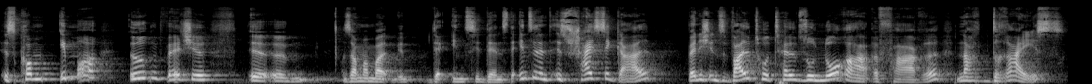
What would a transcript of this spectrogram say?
Es kommen immer irgendwelche, äh, ähm, sagen wir mal, der Inzidenz. Der Inzident ist scheißegal, wenn ich ins Waldhotel Sonora fahre, nach Dreis,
